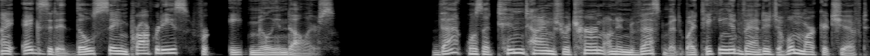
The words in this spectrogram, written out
I exited those same properties for $8 million. That was a 10 times return on investment by taking advantage of a market shift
